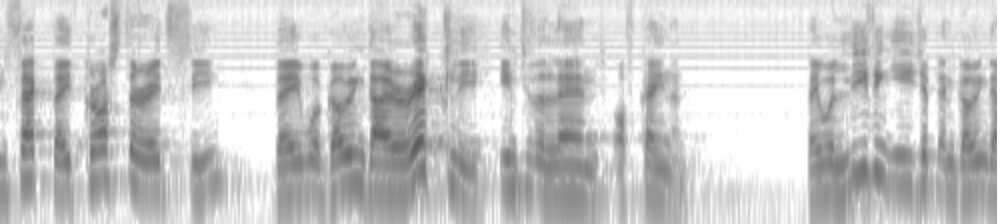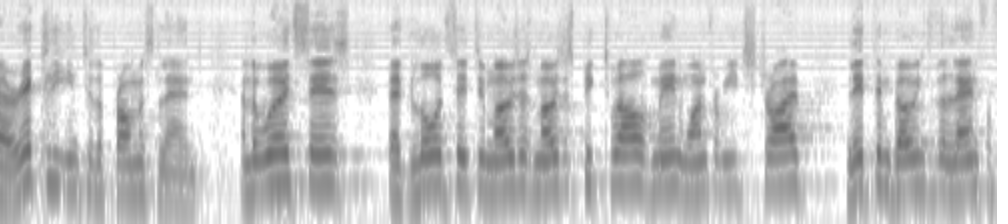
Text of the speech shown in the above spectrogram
In fact, they crossed the Red Sea. They were going directly into the land of Canaan. They were leaving Egypt and going directly into the promised land. And the word says that the Lord said to Moses, Moses, pick 12 men, one from each tribe. Let them go into the land for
